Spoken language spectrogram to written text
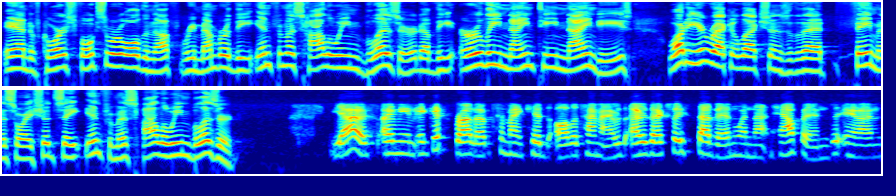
And of course, folks who are old enough remember the infamous Halloween blizzard of the early 1990s. What are your recollections of that famous, or I should say, infamous Halloween blizzard? Yes, I mean it gets brought up to my kids all the time. I was I was actually seven when that happened, and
